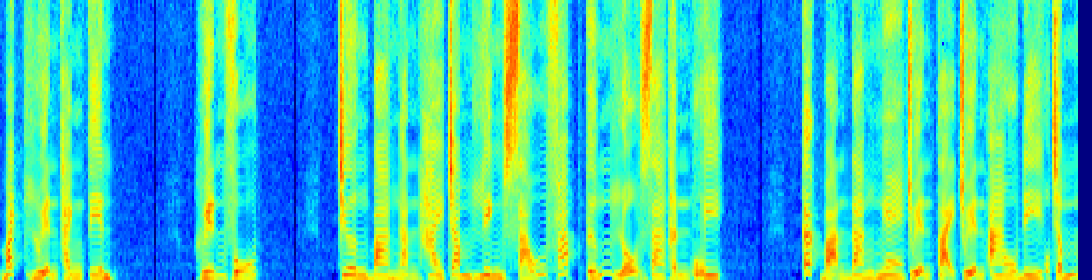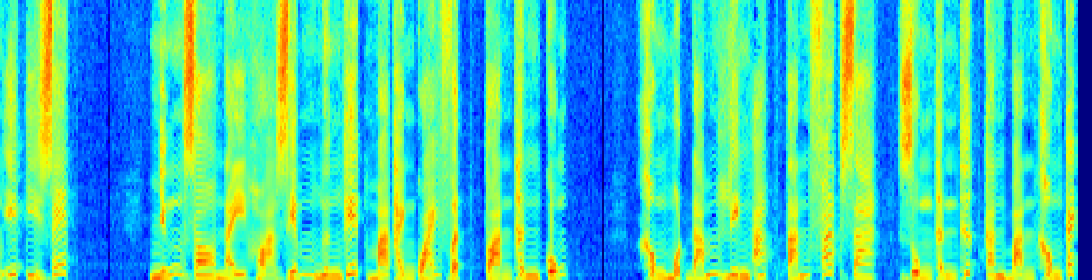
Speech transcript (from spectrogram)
Bách luyện thành tiên. huyễn Vũ. Chương 3206 Pháp tướng lộ ra thần uy. Các bạn đang nghe truyện tại truyện Audi.xyz. Những do này hỏa diễm ngưng kết mà thành quái vật toàn thân cũng. Không một đám linh áp tán phát ra. Dùng thần thức căn bản không cách.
